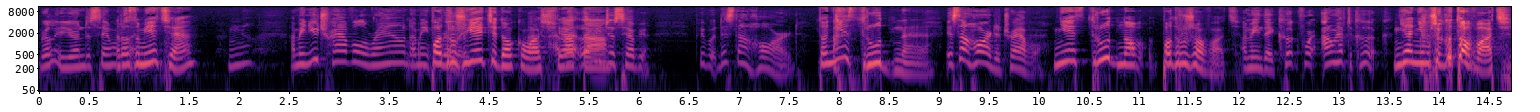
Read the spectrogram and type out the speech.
Really, you understand what? Rozumiecie? Hmm? I mean, you travel around. I mean, really. Podróżujecie dookoła Let, let świata. me just help you. To nie jest trudne. It's not hard to travel. Nie jest trudno podróżować. I mean, they cook for. I don't have to cook. Ja nie muszę gotować.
